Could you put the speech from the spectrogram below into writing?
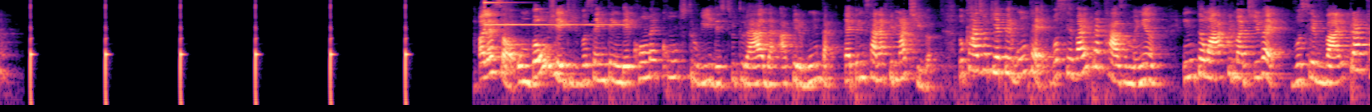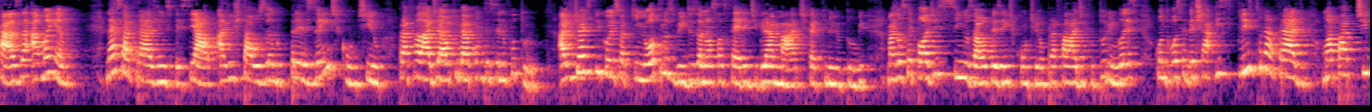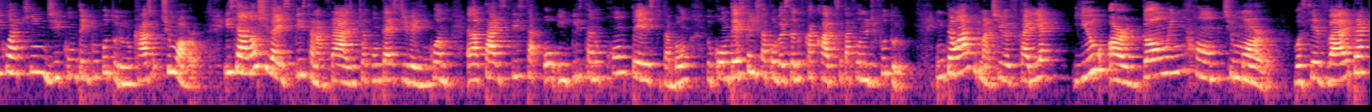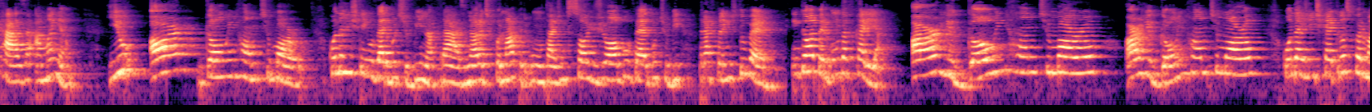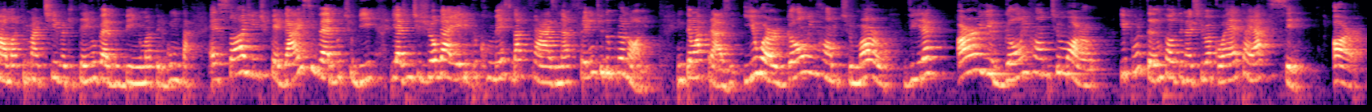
Olha só, um bom jeito de você entender como é construída, estruturada a pergunta é pensar na afirmativa. No caso aqui a pergunta é: você vai para casa amanhã? Então a afirmativa é: você vai para casa amanhã. Nessa frase em especial, a gente está usando presente contínuo para falar de algo que vai acontecer no futuro. A gente já explicou isso aqui em outros vídeos da nossa série de gramática aqui no YouTube, mas você pode sim usar o presente contínuo para falar de futuro em inglês quando você deixar explícito na frase uma partícula que indica um tempo futuro, no caso tomorrow. E se ela não estiver explícita na frase, o que acontece de vez em quando, ela está explícita ou implícita no contexto, tá bom? No contexto que a gente está conversando, fica claro que você está falando de futuro. Então a afirmativa ficaria You are going home tomorrow. Você vai para casa amanhã. You are going home tomorrow. Quando a gente tem o verbo to be na frase, na hora de formar a pergunta, a gente só joga o verbo to be para frente do verbo. Então a pergunta ficaria: Are you going home tomorrow? Are you going home tomorrow? Quando a gente quer transformar uma afirmativa que tem o verbo be em uma pergunta, é só a gente pegar esse verbo to be e a gente jogar ele para o começo da frase, na frente do pronome. Então a frase You are going home tomorrow vira Are you going home tomorrow? E portanto a alternativa correta é a C. Are.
